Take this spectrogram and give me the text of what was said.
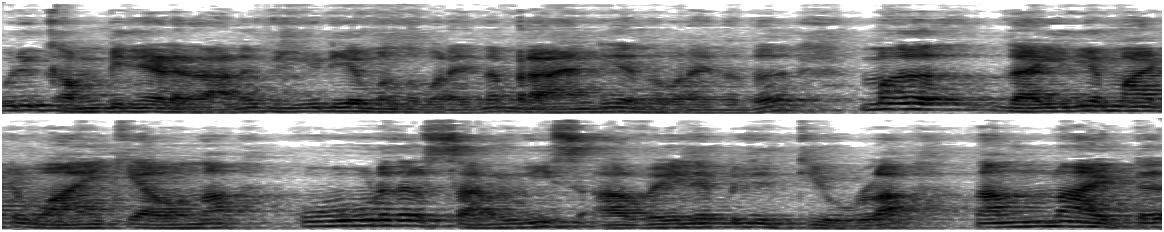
ഒരു കമ്പനിയുടേതാണ് വീഡിയം എന്ന് പറയുന്ന ബ്രാൻഡ് എന്ന് പറയുന്നത്. നമുക്ക് ധൈര്യമായിട്ട് വാങ്ങിക്കാവുന്ന കൂടുതൽ സർവീസ് അവൈലബിലിറ്റി ഉള്ള നന്നായിട്ട്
